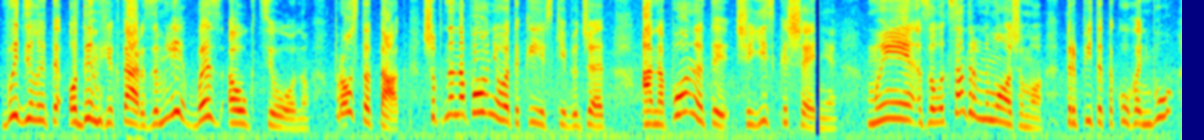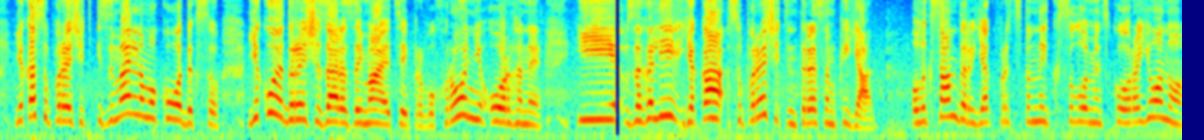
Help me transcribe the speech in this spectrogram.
виділити один гектар землі без аукціону. Просто так, щоб не наповнювати київський бюджет, а наповнити чиїсь кишені. Ми з Олександром не можемо терпіти таку ганьбу, яка суперечить і земельному кодексу, якою, до речі, зараз займаються і правоохоронні органи, і взагалі яка суперечить інтересам киян. Олександр, як представник Солом'янського району,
